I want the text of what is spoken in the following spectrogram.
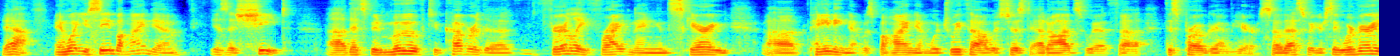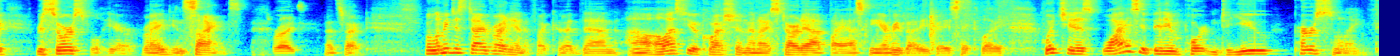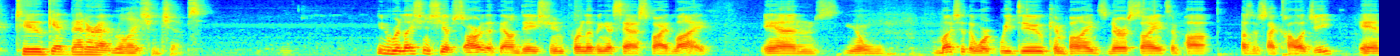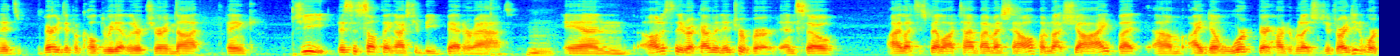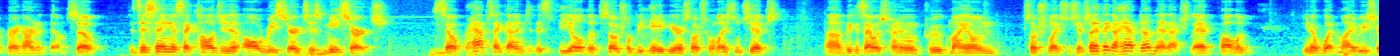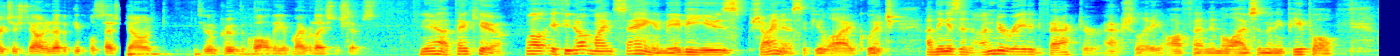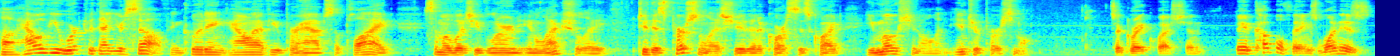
Yeah. And what you see behind him is a sheet uh, that's been moved to cover the fairly frightening and scary uh, painting that was behind him, which we thought was just at odds with uh, this program here. So that's what you're saying. We're very resourceful here, right, in science. Right. That's right. Well, let me just dive right in if I could then. Uh, I'll ask you a question that I start out by asking everybody basically, which is why has it been important to you personally to get better at relationships? You know, relationships are the foundation for living a satisfied life. And, you know, much of the work we do combines neuroscience and positive psychology. And it's very difficult to read that literature and not think, gee, this is something I should be better at. Mm. And honestly, Rick, I'm an introvert. And so I like to spend a lot of time by myself. I'm not shy, but um, I don't work very hard at relationships, or I didn't work very hard at them. So there's this saying in psychology that all research is me search. Mm. So perhaps I got into this field of social behavior and social relationships uh, because I was trying to improve my own social relationships. And I think I have done that, actually. I've followed you know, what my research has shown and other people's has shown to improve the quality of my relationships. Yeah, thank you. Well, if you don't mind saying, and maybe use shyness if you like, which I think is an underrated factor, actually, often in the lives of many people. Uh, how have you worked with that yourself, including how have you perhaps applied some of what you've learned intellectually to this personal issue that, of course, is quite emotional and interpersonal? It's a great question. a couple things. One is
